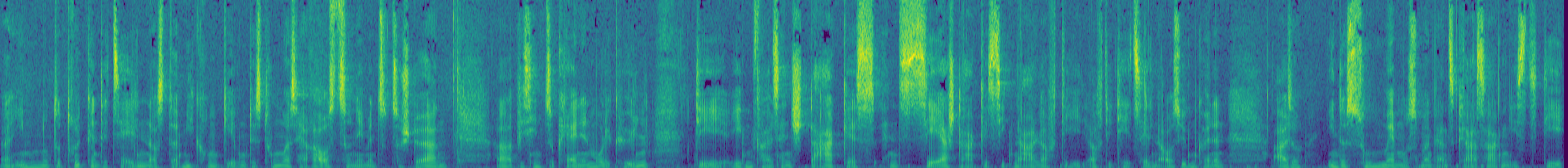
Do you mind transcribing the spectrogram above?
immununterdrückende Zellen aus der Mikroumgebung des Tumors herauszunehmen, zu zerstören, bis hin zu kleinen Molekülen, die ebenfalls ein starkes, ein sehr starkes Signal auf die, auf die T-Zellen ausüben können. Also in der Summe muss man ganz klar sagen, ist die,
